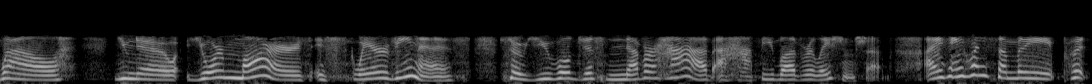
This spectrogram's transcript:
well, you know, your Mars is square Venus, so you will just never have a happy love relationship. I think when somebody puts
